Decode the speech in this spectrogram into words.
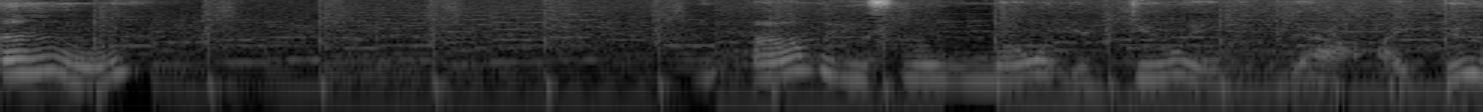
Oh. You obviously know what you're doing. Yeah, I do.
